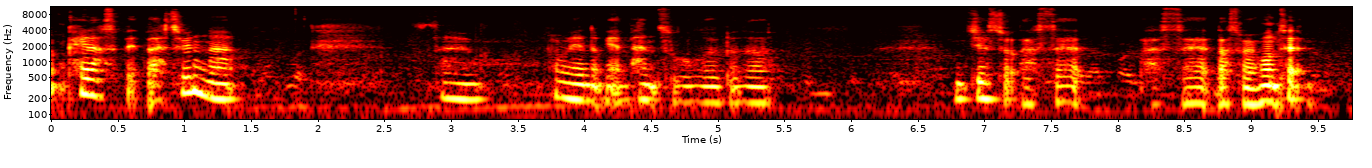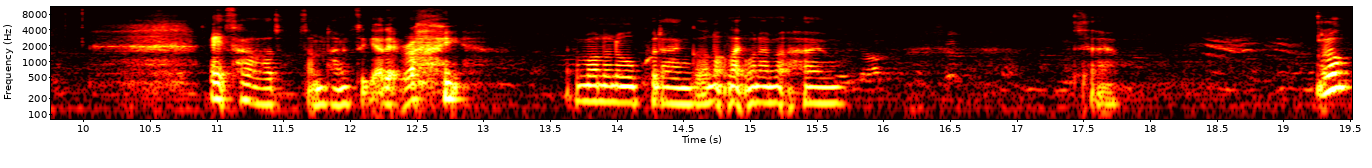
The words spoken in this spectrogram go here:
Okay, that's a bit better, isn't it? So probably end up getting pencil all over there. Just that's it. That's it. That's where I want it. It's hard sometimes to get it right. I'm on an awkward angle, not like when I'm at home. So, oh,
